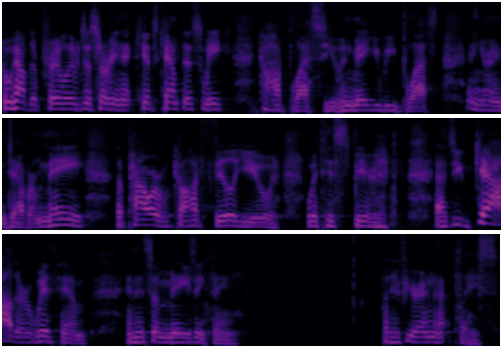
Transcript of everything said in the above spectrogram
who have the privilege of serving at kids camp this week, God bless you and may you be blessed in your endeavor. May the power of God fill you with his spirit as you gather with him. And it's an amazing thing. But if you're in that place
